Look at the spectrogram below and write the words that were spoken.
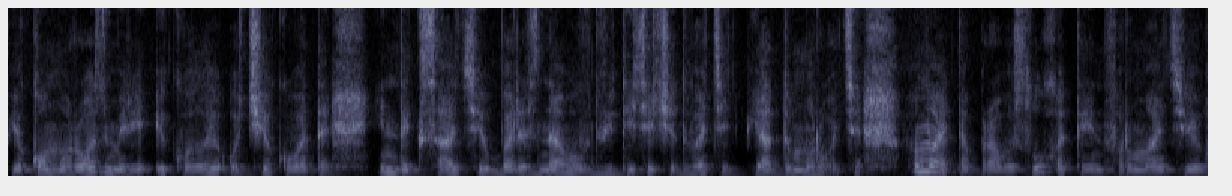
в якому розмірі і коли очікувати індексацію березневу в 2025 році. Ви маєте право слухати інформацію,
